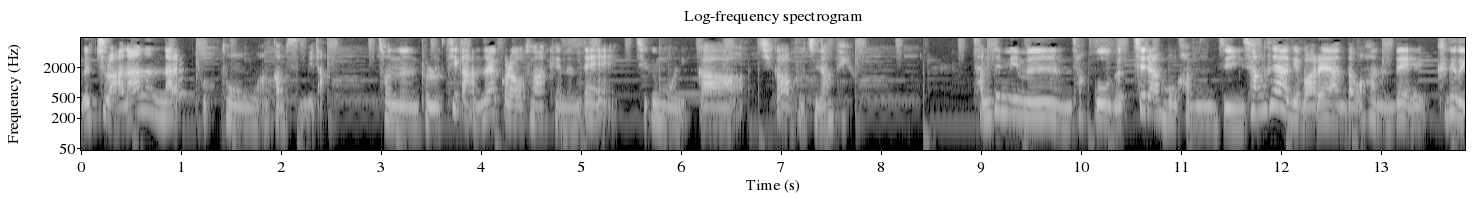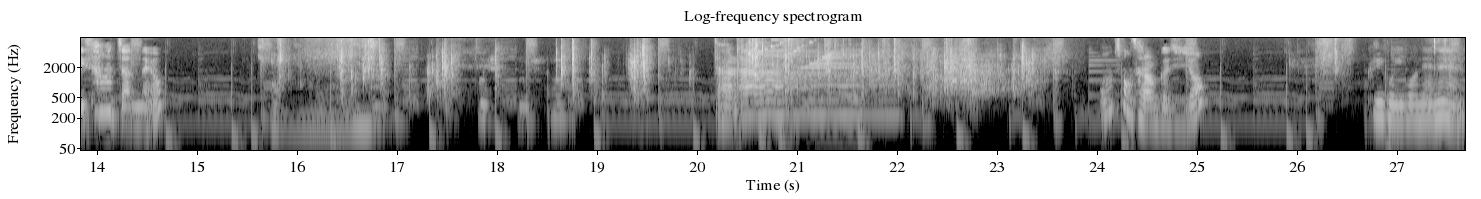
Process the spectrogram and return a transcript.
외출 안 하는 날 보통 안 감습니다. 저는 별로 티가 안 날 거라고 생각했는데 지금 보니까 티가 무진하네요. 잠들님은 자꾸 며칠에 한 번 감는지 상세하게 말해야 한다고 하는데 그게 더 이상하지 않나요? 짜란. 엄청 잘 옮겨지죠? 그리고 이번에는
